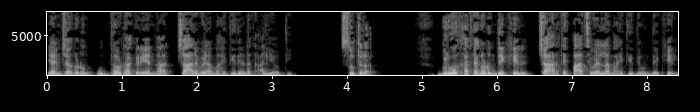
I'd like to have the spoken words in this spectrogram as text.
यांच्याकडून उद्धव ठाकरे यांना चार वेळा माहिती देण्यात आली होती. सूत्र. गृह खात्याकडून देखील चार ते पाच वेळेला माहिती देऊन देखील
